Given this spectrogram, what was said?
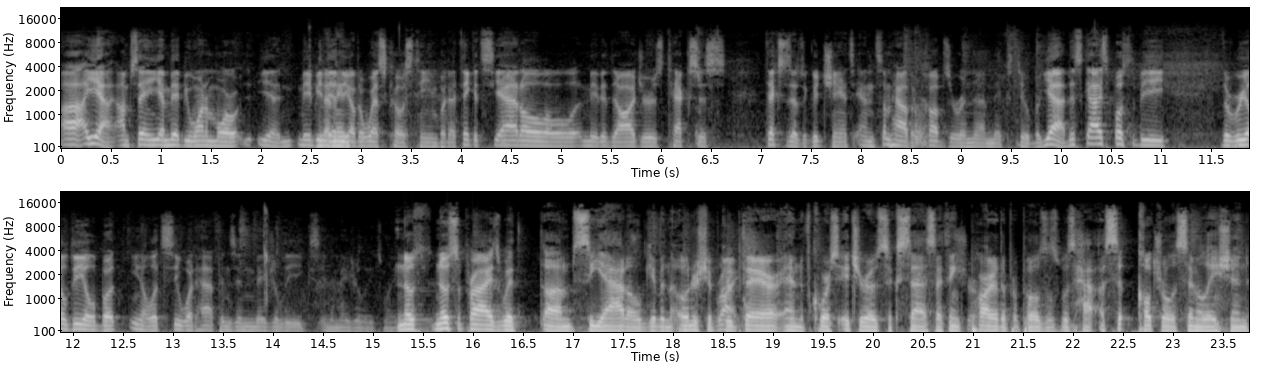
Uh, yeah, I'm saying yeah, maybe one or more. Yeah, maybe they're mean- the other West Coast team, but I think it's Seattle, maybe the Dodgers, Texas. Texas has a good chance, and somehow the Cubs are in that mix too. But yeah, this guy's supposed to be the real deal. But you know, let's see what happens in major leagues. In the major leagues, No, no surprise with um, Seattle, given the ownership group Right. there, and of course Ichiro's success. I think Sure. part of the proposals was ha- assi- cultural assimilation.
